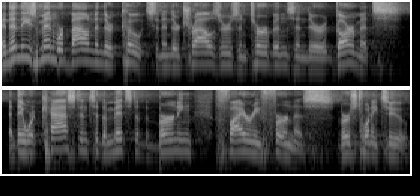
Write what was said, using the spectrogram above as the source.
And then these men were bound in their coats and in their trousers and turbans and their garments, and they were cast into the midst of the burning fiery furnace. Verse 22.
